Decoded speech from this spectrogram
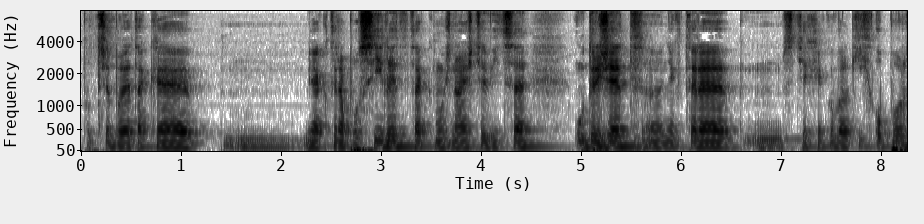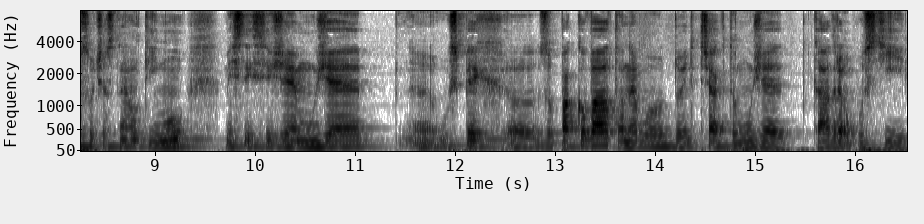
Potřebuje také jak teda posílit, tak možná ještě více udržet eh, některé mm, z těch jako velkých opor současného týmu. Myslí si, že může úspěch zopakovat, anebo dojde třeba k tomu, že kádr opustí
